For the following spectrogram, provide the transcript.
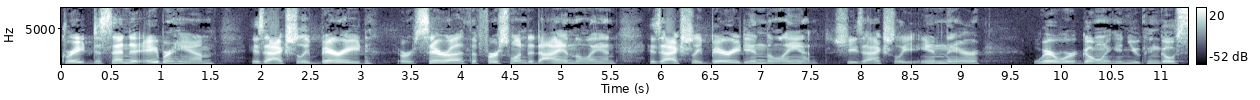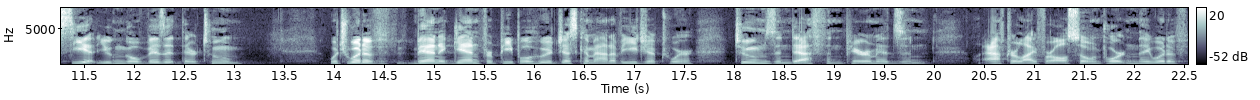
great descendant Abraham is actually buried, or Sarah, the first one to die in the land, is actually buried in the land. She's actually in there where we're going, and you can go see it. You can go visit their tomb which would have been again for people who had just come out of Egypt, where tombs and death and pyramids and afterlife are all so important. They would have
